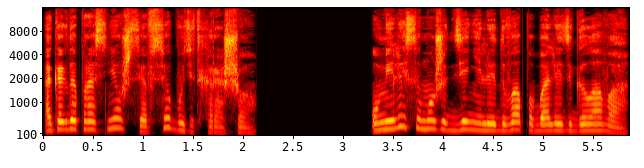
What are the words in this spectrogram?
а когда проснешься, все будет хорошо. У Мелисы может день или два поболеть голова.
